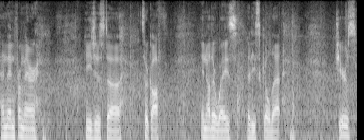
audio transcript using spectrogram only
and then from there, he just uh, took off in other ways that he's skilled at. Cheers.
